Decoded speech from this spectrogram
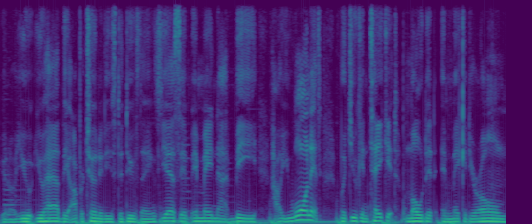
you know you you have the opportunities to do things. Yes it, it may not be how you want it but you can take it mold it and make it your own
